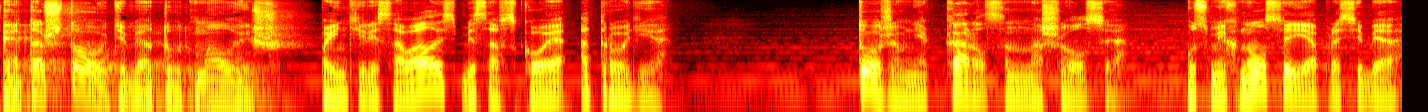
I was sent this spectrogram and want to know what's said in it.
«Это что у тебя тут, малыш?» — поинтересовалось бесовское отродье тоже мне Карлсон нашелся. Усмехнулся я про себя.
